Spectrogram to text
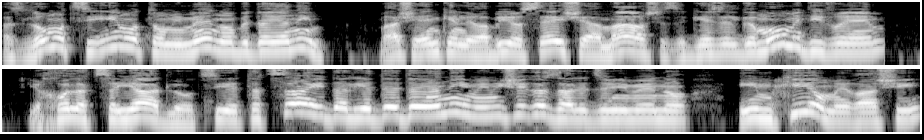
אז לא מוציאים אותו ממנו בדיינים. מה שאין כן לרבי יוסי שאמר שזה גזל גמור מדבריהם, יכול הצייד להוציא את הציד על ידי דיינים ממי שגזל את זה ממנו. אם כי, אומר רש"י,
